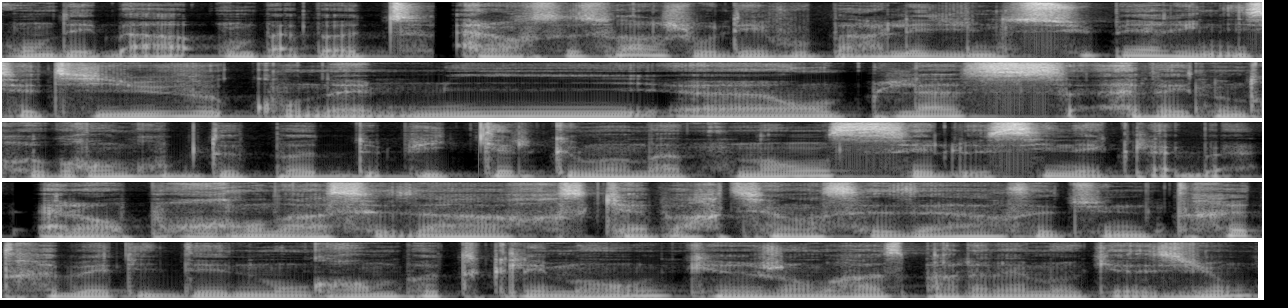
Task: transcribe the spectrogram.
on débat, on papote. Alors ce soir, je voulais vous parler d'une super initiative qu'on a mis euh, en place avec notre grand groupe de potes depuis quelques mois maintenant, c'est le Ciné Club. Alors pour rendre à César ce qui appartient à César, c'est une très très belle idée de mon grand pote Clément, que j'embrasse par la même occasion,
